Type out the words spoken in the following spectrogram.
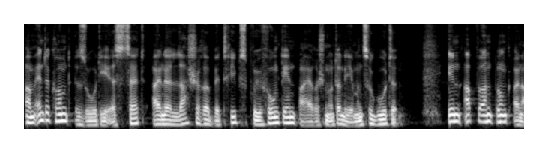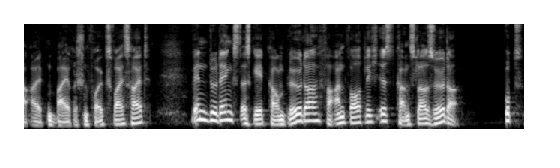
Am Ende kommt, so die SZ, eine laschere Betriebsprüfung den bayerischen Unternehmen zugute. In Abwandlung einer alten bayerischen Volksweisheit, wenn du denkst, es geht kaum blöder, verantwortlich ist Kanzler Söder. Ups,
